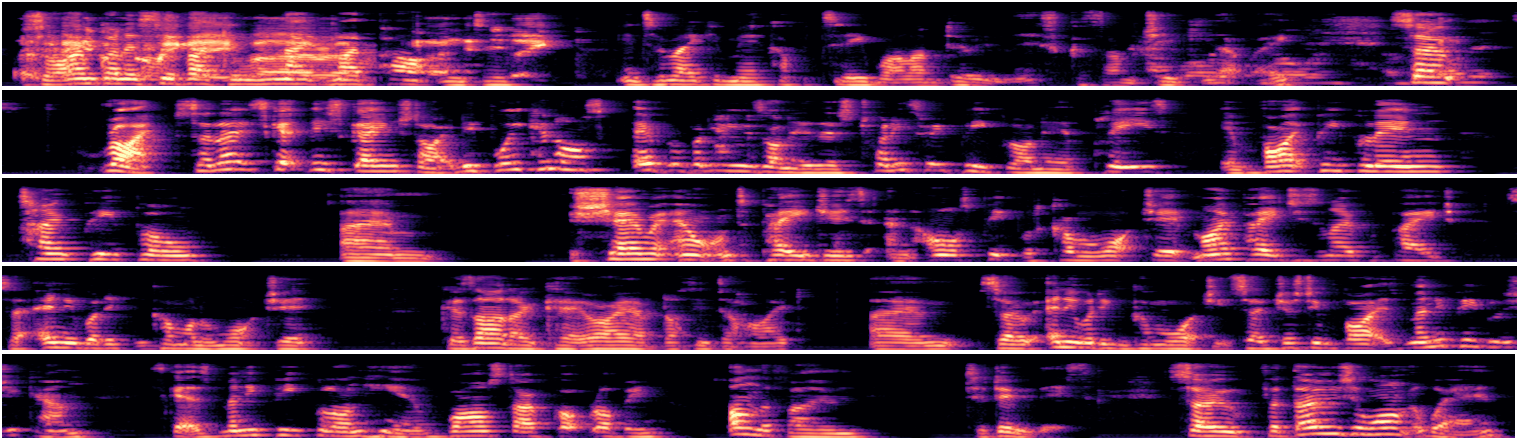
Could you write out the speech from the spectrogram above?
uh, so I'm going to see if I can via, nag my partner into States. into making me a cup of tea while I'm doing this because I'm cheeky that way. So- on it. Right, so let's get this game started. If we can ask everybody who's on here, there's 23 people on here, please invite people in, tag people, um, share it out onto pages and ask people to come and watch it. My page is an open page, so anybody can come on and watch it because I don't care, I have nothing to hide. Um, so anybody can come and watch it. So just invite as many people as you can. Let's get as many people on here whilst I've got Robin on the phone to do this. So for those who aren't aware,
